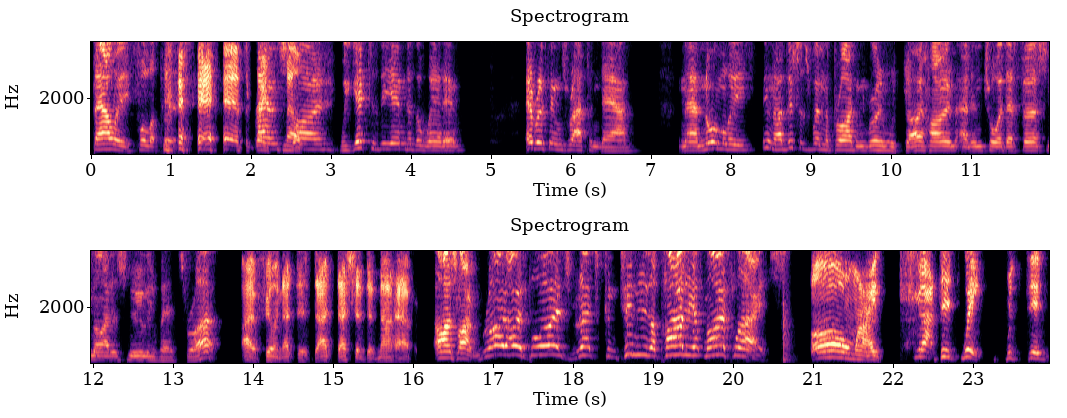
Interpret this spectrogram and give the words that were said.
belly full of piss. it's a great and smell. so we get to the end of the wedding, everything's wrapping down. Now, normally, you know, this is when the bride and groom would go home and enjoy their first night as newlyweds, right? I have a feeling that did, that that shit did not happen. I was like, righto, boys, let's continue the party at my place. Oh my god! Did wait? Did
